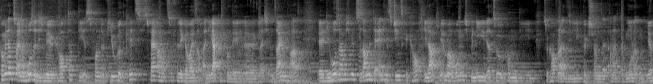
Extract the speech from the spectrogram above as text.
Kommen wir dann zu einer Hose, die ich mir gekauft habe. Die ist von A Few Good Kids. Sfera hat zufälligerweise auch eine Jacke von denen äh, gleich in seinem Part. Äh, die Hose habe ich mir zusammen mit der Endless Jeans gekauft. Die lag hier immer rum. Ich bin nie dazu gekommen, die zu kaufen. Also die liegt wirklich schon seit anderthalb Monaten hier.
